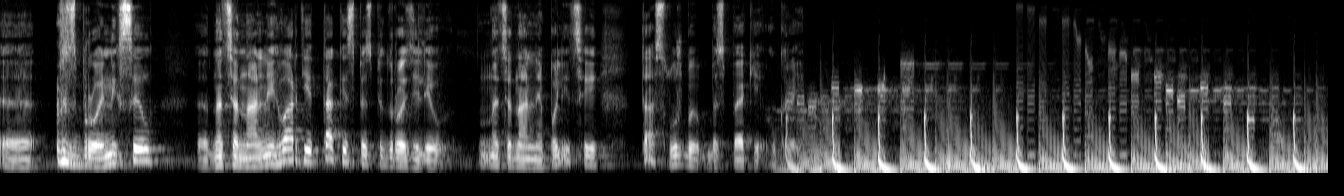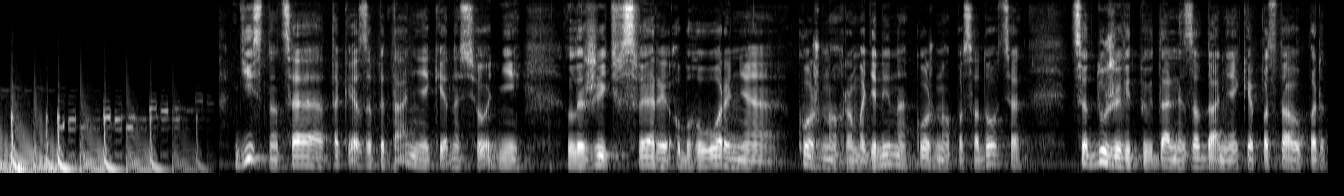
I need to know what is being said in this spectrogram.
е, збройних сил. е, Національної гвардії, так і спецпідрозділів Національної поліції та Служби безпеки України. Дійсно, це таке запитання, яке на сьогодні лежить в сфері обговорення кожного громадянина, кожного посадовця. Це дуже відповідальне завдання, яке поставив перед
